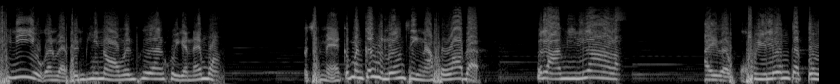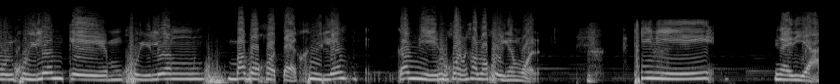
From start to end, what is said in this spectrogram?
ที่นี่อยู่กันแบบเป็นพี่น้องเป็นเพื่อนคุยกันได้หมดใช่ไหมก็มันก็คือเรื่องจริงนะเพราะว่าแบบ เวลามีเรื่องอะไรแบบคุยเรื่องการ์ตูน คุยเรื่องเกม คุยเรื่องบ้าบอคอแตกคุยเรื่อง ก็มีทุกคนเข้ามาคุยกันหมด ทีนี้ยังไงดีอะ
